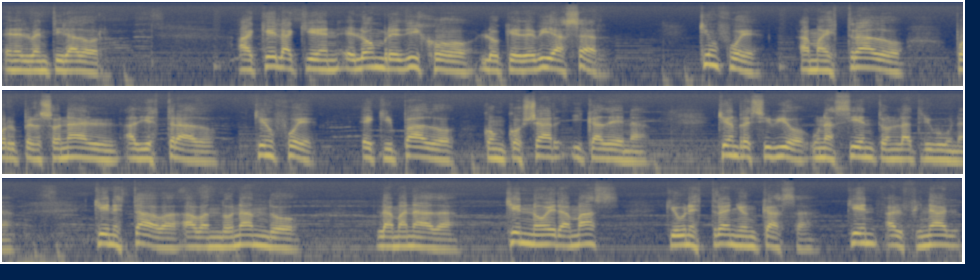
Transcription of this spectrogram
en el ventilador? Aquel a quien el hombre dijo lo que debía hacer. ¿Quién fue amaestrado por personal adiestrado? ¿Quién fue equipado con collar y cadena? ¿Quién recibió un asiento en la tribuna? ¿Quién estaba abandonando la manada? ¿Quién no era más que un extraño en casa, quien al final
